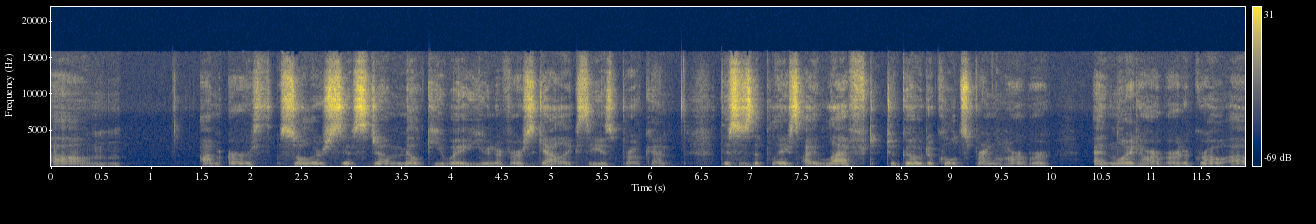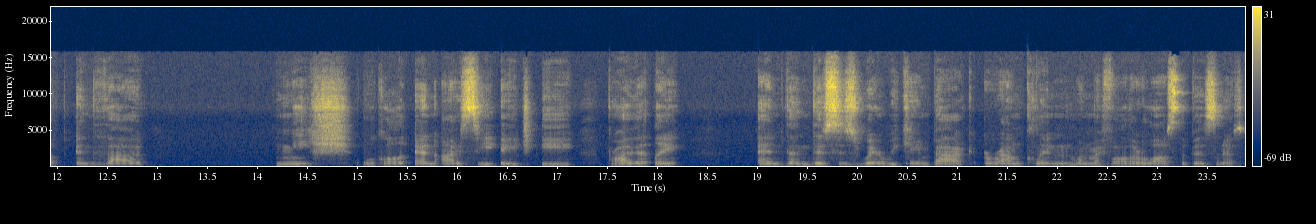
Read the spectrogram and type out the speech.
Um, I'm Earth, solar system, Milky Way, universe, galaxy is broken. This is the place I left to go to Cold Spring Harbor and Lloyd Harbor to grow up in that niche, we'll call it N I C H E, privately and then this is where we came back around Clinton when my father lost the business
